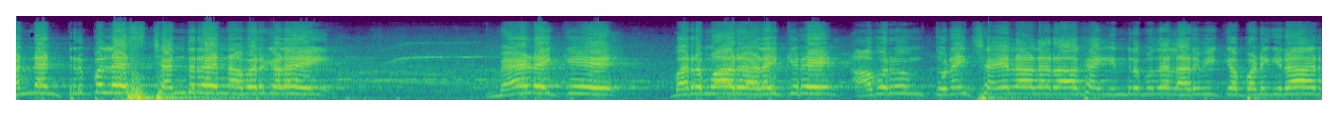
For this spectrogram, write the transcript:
அண்ணன் ட்ரிபிள் எஸ் சந்திரன் அவர்களை மேடைக்கு வருமாறு அழைக்கிறேன். அவரும் துணை செயலாளராக இன்று முதல் அறிவிக்கப்படுகிறார்.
